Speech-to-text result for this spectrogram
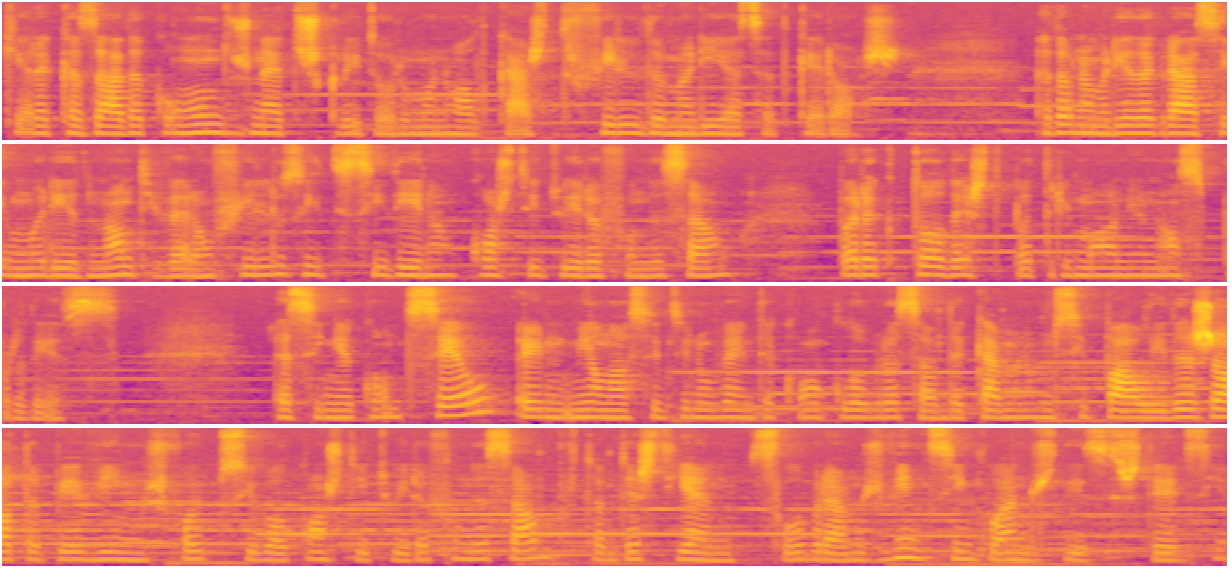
que era casada com um dos netos do escritor, o Manuel de Castro, filho da Maria Essa de Queiroz. A Dona Maria da Graça e o marido não tiveram filhos e decidiram constituir a Fundação para que todo este património não se perdesse. Assim aconteceu, em 1990, com a colaboração da Câmara Municipal e da JP Vinhos, foi possível constituir a Fundação, portanto, este ano celebramos 25 anos de existência.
